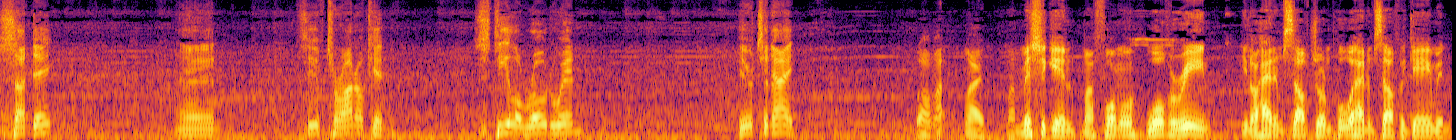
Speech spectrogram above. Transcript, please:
Sunday. And see if Toronto can steal a road win here tonight. Well, my, my, my Michigan, my former Wolverine, you know, had himself, Jordan Poole had himself a game and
